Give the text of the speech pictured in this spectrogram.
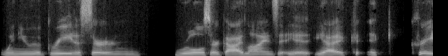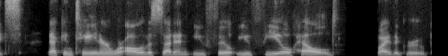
when you agree to certain rules or guidelines it, yeah it, it creates that container where all of a sudden you feel you feel held by the group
